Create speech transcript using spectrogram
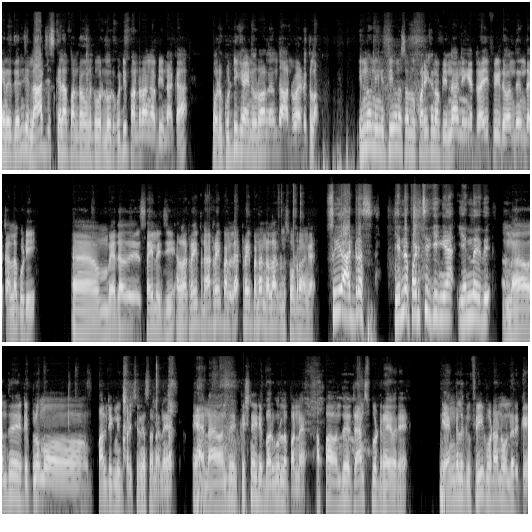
எனக்கு தெரிஞ்சு லார்ஜ் ஸ்கேலாக பண்ணுறவங்களுக்கு ஒரு நூறு குட்டி பண்ணுறாங்க அப்படின்னாக்கா ஒரு குட்டிக்கு ஐநூறுரூவாலேருந்து ஆறுரூவா எடுக்கலாம். இன்னும் நீங்கள் தீவன செலவு குறைக்கணும் அப்படின்னா நீங்கள் ட்ரை ஃபீடு வந்து இந்த கள்ளக்குடி ஏதாவது சைலஜி அதெல்லாம் ட்ரை நான் ட்ரை பண்ணல. ட்ரை பண்ணால் நல்லா இருக்குன்னு சொல்கிறாங்க சுய அட்ரஸ் என்ன படிச்சிருக்கீங்க? என்ன இது? நான் வந்து டிப்ளமோ பாலிடெக்னிக் படிச்சிருக்கேன் சார் நான். நான் வந்து கிருஷ்ணகிரி பர்கூர்ல பண்ணேன். அப்பா வந்து டிரான்ஸ்போர்ட் டிரைவரு எங்களுக்கு ஃப்ரீ கோடான்னு ஒன்று இருக்கு.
